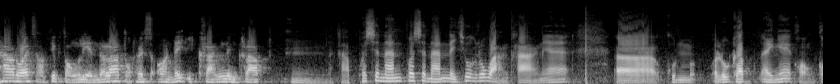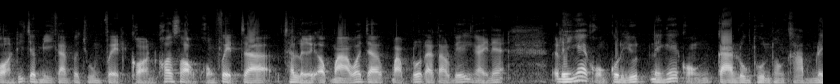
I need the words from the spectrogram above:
2,532 เหรียญดอลลาร์ต่อเทรซออนได้อีกครั้งหนึ่งครับอืมนะครับเพราะฉะนั้นเพราะฉะนั้นในช่วงระหว่างทางเนี่ยเอ่อคุณวรุษครับในแง่ของก่อนที่จะมีการประชุมเฟดก่อนข้อสอบของเฟดจะเฉลยออกมาว่าจะปรับลดอัตราดอกเบี้ยยังไงเนี่ยในแง่ของกลยุทธ์ในแง่ของการลงทุนทองคำใน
